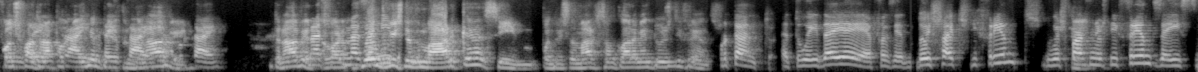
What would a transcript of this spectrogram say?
podes sim, faturar por aí, não tem nada a ver. Não tem nada a ver. Mas, Agora, mas do ponto de vista de marca, sim, do ponto de vista de marca são claramente duas diferentes. Portanto, a tua ideia é fazer dois sites diferentes, duas sim. páginas diferentes, é isso,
